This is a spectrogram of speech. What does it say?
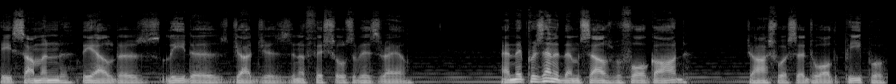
He summoned the elders, leaders, judges, and officials of Israel, and they presented themselves before God. Joshua said to all the people,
